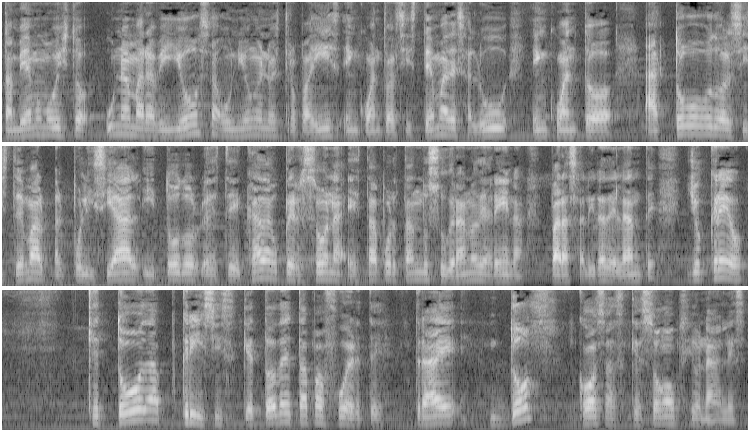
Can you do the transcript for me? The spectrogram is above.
también hemos visto una maravillosa unión en nuestro país en cuanto al sistema de salud, en cuanto a todo el sistema al, policial y todo, este, cada persona está aportando su grano de arena para salir adelante. Yo creo que toda crisis, que toda etapa fuerte trae dos cosas que son opcionales.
